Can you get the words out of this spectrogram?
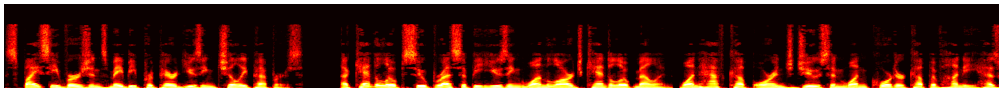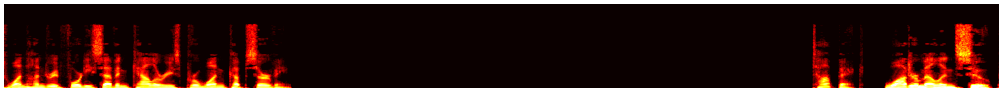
Spicy versions may be prepared using chili peppers. A cantaloupe soup recipe using one large cantaloupe melon, one half cup orange juice and one quarter cup of honey has 147 calories per one cup serving. Watermelon soup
